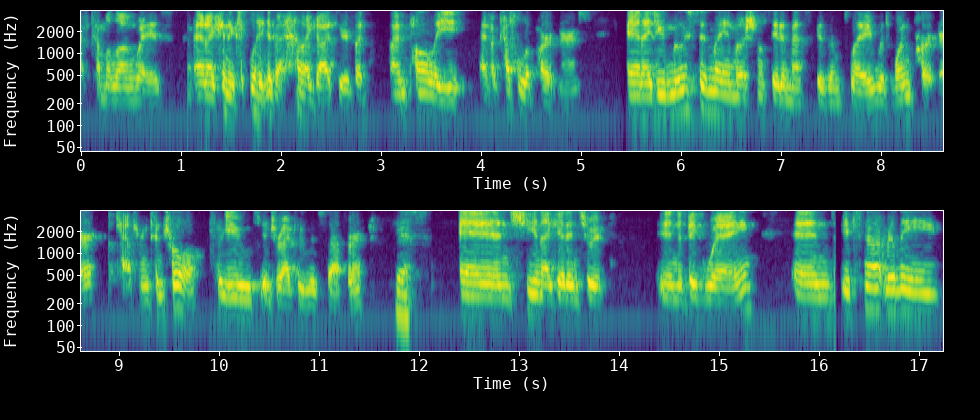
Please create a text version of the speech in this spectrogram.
I've come a long ways, and I can explain about how I got here. But I'm poly. I have a couple of partners, and I do most of my emotional sadomasochism play with one partner, Catherine Control, who you've interacted with, Sapper. Yes. And she and I get into it in a big way. And it's not really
